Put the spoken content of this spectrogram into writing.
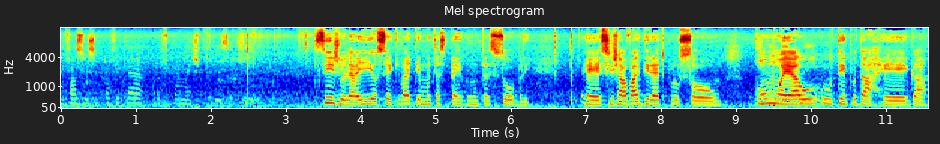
Eu faço isso para ficar, pra ficar mais presa aqui. Sim, Júlia, aí eu sei que vai ter muitas perguntas sobre eh, se já vai direto para o sol, como é o, o tempo da rega.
